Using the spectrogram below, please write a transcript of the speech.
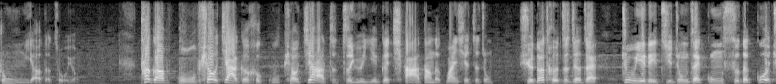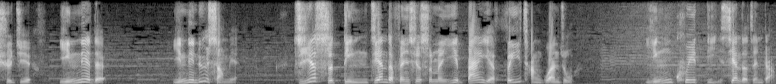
重要的作用。它把股票价格和股票价值置于一个恰当的关系之中。许多投资者在注意力集中在公司的过去及盈利的盈利率上面。即使顶尖的分析师们一般也非常关注盈亏底线的增长，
